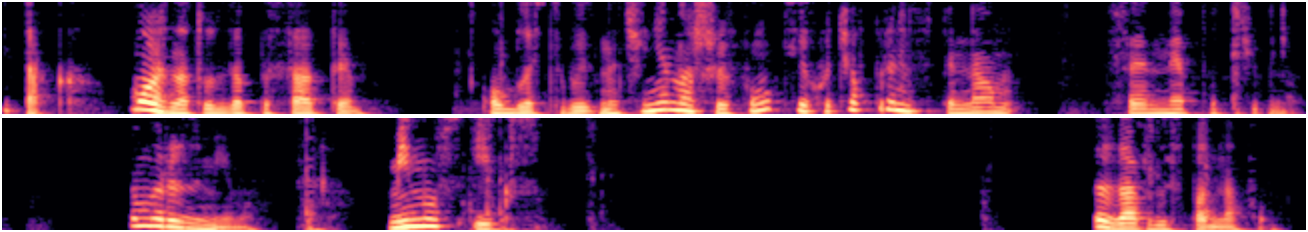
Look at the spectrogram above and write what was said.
І так, можна тут записати область визначення нашої функції, хоча, в принципі, нам це не потрібно. Що ми розуміємо? Мінус х це завжди спадна функція.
